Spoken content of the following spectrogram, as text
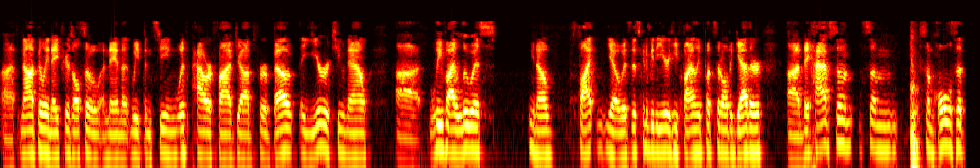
Uh, if not, Billy Napier is also a name that we've been seeing with Power Five jobs for about a year or two now. Uh, Levi Lewis, you know, fi- you know, is this going to be the year he finally puts it all together? Uh, they have some some some holes that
